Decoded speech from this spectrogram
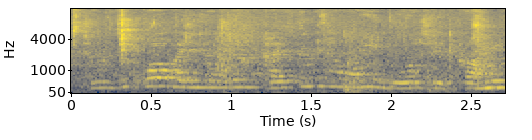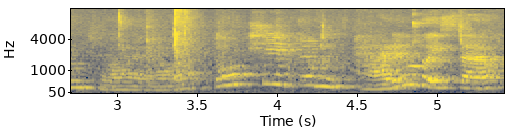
정직과 관련된 갈등 상황이 무엇일까? 음, 좋아요. 또 혹시 좀 다른 거 있어요?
